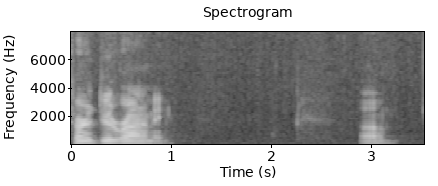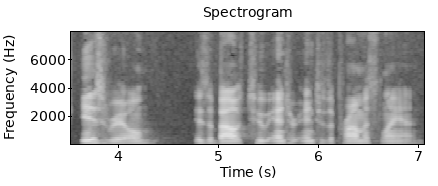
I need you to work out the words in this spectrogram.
turn to Deuteronomy. Um, Israel is about to enter into the promised land.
